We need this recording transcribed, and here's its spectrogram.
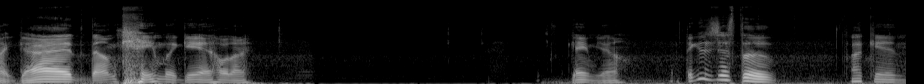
My god, dumb game again. Hold on. It's game, yeah. I think it's just the fucking.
